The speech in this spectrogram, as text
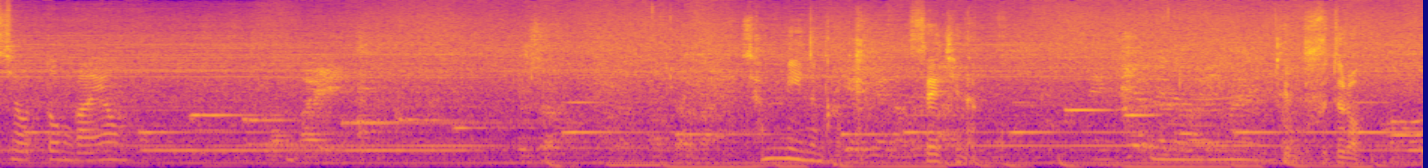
맛이 어떤가요? 산미는 그렇게 세진 않고. 되게 부드럽고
